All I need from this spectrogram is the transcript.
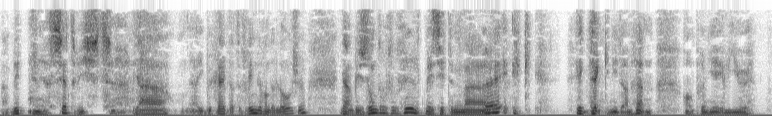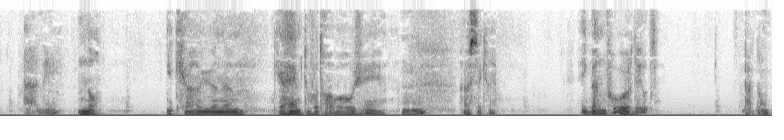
maar dit... Ja, c'est triste. Ja, ja, ik begrijp dat de vrienden van de loge daar bijzonder verveeld mee zitten, maar... Eh, ik, ik denk niet aan hen, en premier lieu. Ah, nee? Non. Ik ga u een ehm, geheim toevertrouwen, Roger. Een secret. Ik ben veroordeeld. Pardon?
